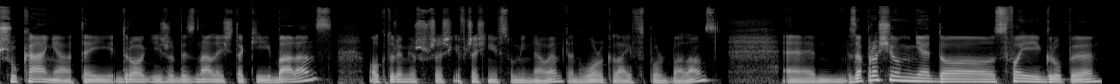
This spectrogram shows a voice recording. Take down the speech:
szukania tej drogi, żeby znaleźć taki balans, o którym już wcześniej wspominałem, ten work-life sport balance. Zaprosił mnie do swojej grupy,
